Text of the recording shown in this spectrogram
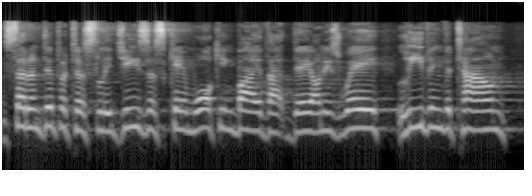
And serendipitously, Jesus came walking by that day on his way, leaving the town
